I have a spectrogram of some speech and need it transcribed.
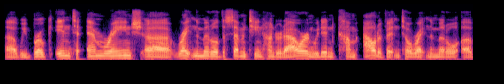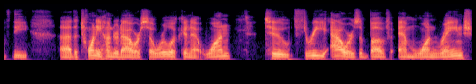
Uh, we broke into M range uh, right in the middle of the 1700 hour, and we didn't come out of it until right in the middle of the uh, the 2000 hour. So we're looking at one, two, three hours above M1 range.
